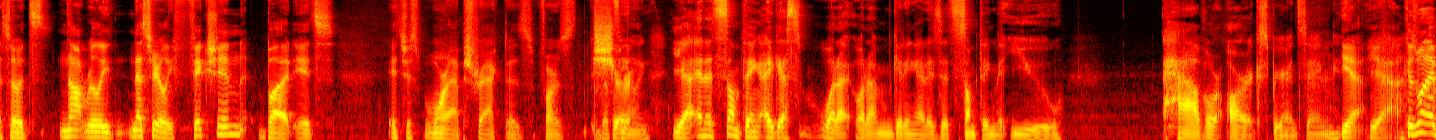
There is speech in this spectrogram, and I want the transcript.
so it's not really necessarily fiction but it's it's just more abstract as far as the feeling Yeah, and it's something. I guess what I what I'm getting at is it's something that you have or are experiencing. Yeah, Yeah. Because when I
